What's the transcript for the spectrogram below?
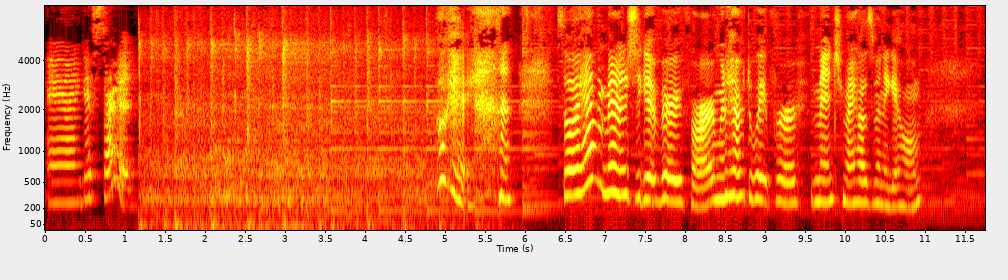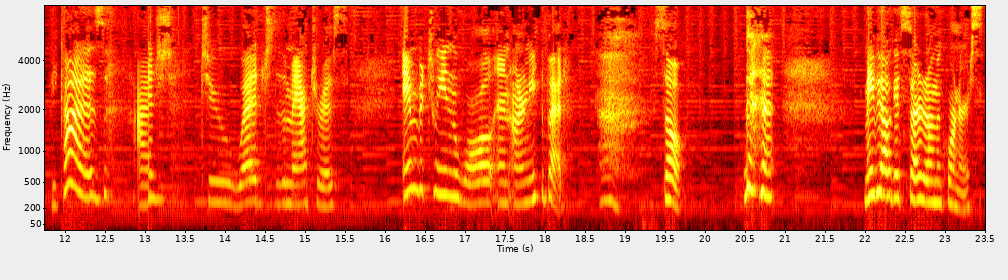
and get started. Okay, so I haven't managed to get very far. I'm gonna have to wait for Mitch, my husband, to get home because I managed to wedge the mattress in between the wall and underneath the bed. So, maybe I'll get started on the corners.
